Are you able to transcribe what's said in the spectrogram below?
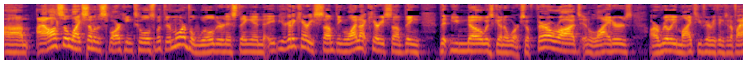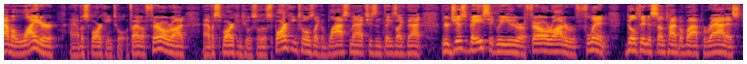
Um, I also like some of the sparking tools, but they're more of a wilderness thing. And if you're going to carry something, why not carry something that you know is going to work? So ferro rods and lighters are really my two favorite things. And if I have a lighter, I have a sparking tool. If I have a ferro rod, I have a sparking tool. So the sparking tools like the blast matches and things like that, they're just basically either a ferro rod or a flint built into some type of apparatus.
